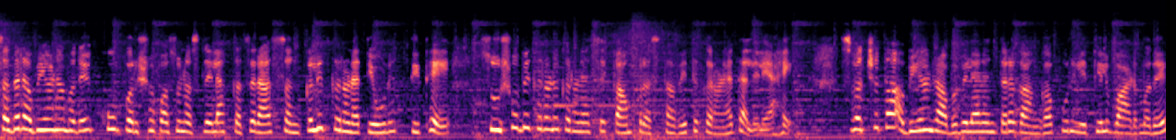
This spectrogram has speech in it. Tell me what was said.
सदर अभियानामध्ये खूप वर्षापासून असलेला कचरा संकलित करण्यात येऊन तिथे सुशोभीकरण करण्याचे काम प्रस्तावित करण्यात आलेले आहे. स्वच्छता अभियान राबविल्यानंतर गांगापूर येथील वार्डमध्ये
